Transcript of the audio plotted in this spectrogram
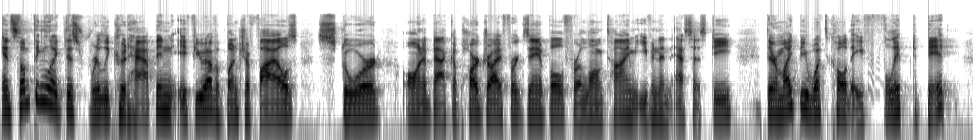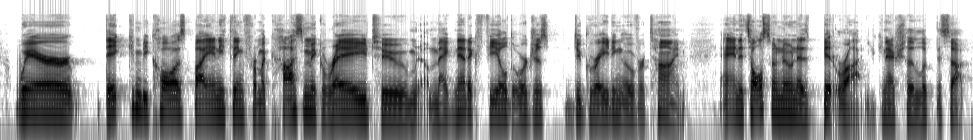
And something like this really could happen if you have a bunch of files stored on a backup hard drive, for example, for a long time, even an SSD. There might be what's called a flipped bit, where it can be caused by anything from a cosmic ray to a magnetic field or just degrading over time. And it's also known as bit rot. You can actually look this up.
